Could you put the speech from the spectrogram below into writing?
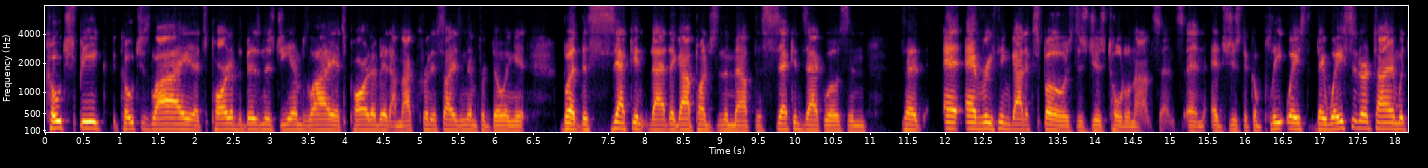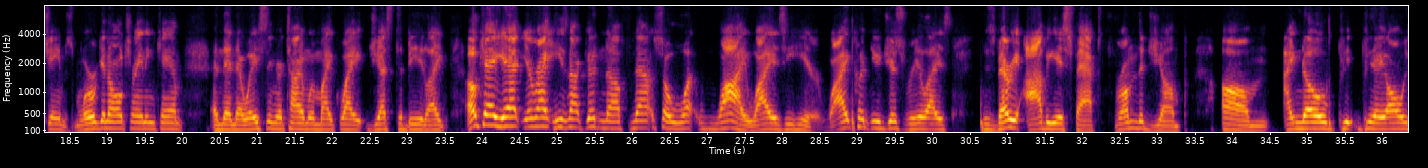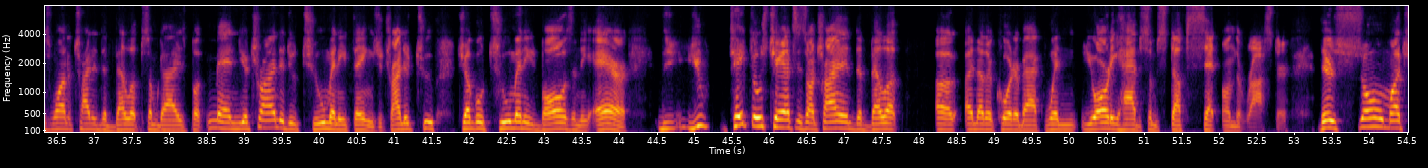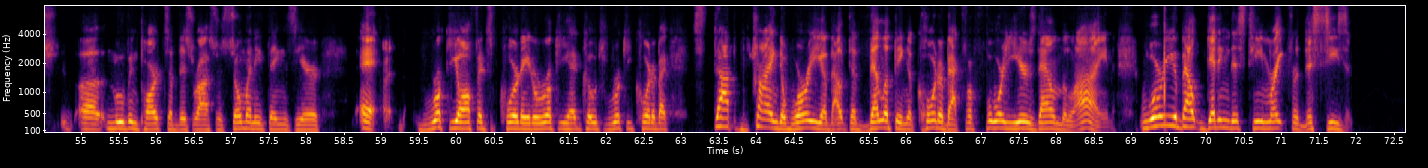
coach speak, the coaches lie. That's part of the business. GMs lie. It's part of it. I'm not criticizing them for doing it. But the second that they got punched in the mouth, the second Zach Wilson said, everything got exposed is just total nonsense. And it's just a complete waste. They wasted our time with James Morgan all training camp, and then they're wasting our time with Mike White just to be like, okay, yeah, you're right. He's not good enough now. So what? Why? Why is he here? Why couldn't you just realize this very obvious fact from the jump? Um, I know p- they always want to try to develop some guys, but man, you're trying to do too many things. You're trying to too, juggle too many balls in the air. You take those chances on trying to develop uh, another quarterback when you already have some stuff set on the roster. There's so much uh, moving parts of this roster, so many things here Eh, rookie offensive coordinator, rookie head coach, rookie quarterback. Stop trying to worry about developing a quarterback for four years down the line. Worry about getting this team right for this season.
